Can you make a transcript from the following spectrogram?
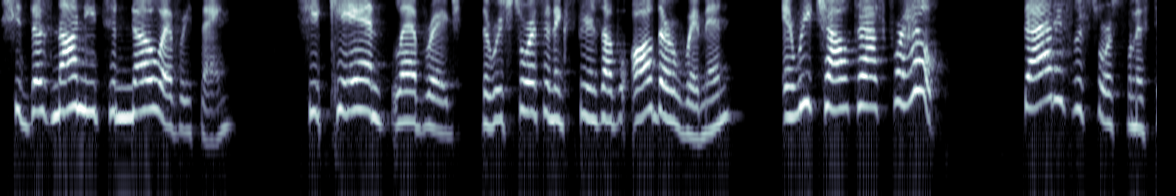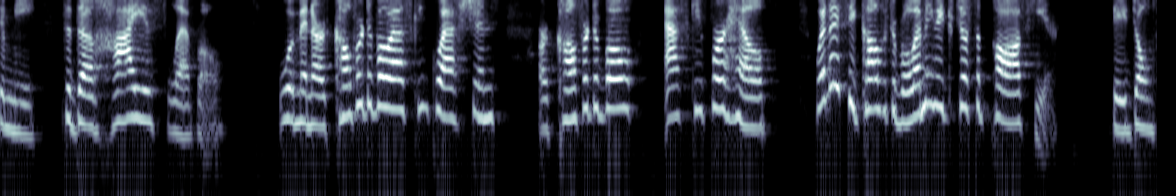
she does not need to know everything. She can leverage the resource and experience of other women and reach out to ask for help. That is resourcefulness to me to the highest level women are comfortable asking questions, are comfortable asking for help. When I say comfortable, let me make just a pause here. They don't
